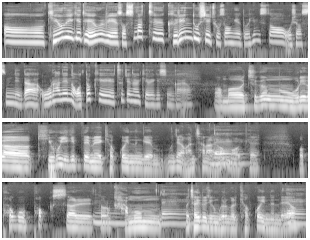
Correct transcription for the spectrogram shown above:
어, 기후위기 대응을 위해서 스마트 그린 도시 조성에도 힘써 오셨습니다. 올 한해는 어떻게 추진할 계획이신가요? 어, 뭐, 지금 우리가 기후이기 때문에 겪고 있는 게 문제가 많잖아요. 네. 뭐, 이렇게, 뭐, 폭우, 폭설, 또는 음, 가뭄. 네. 뭐 저희도 지금 그런 걸 겪고 있는데요. 네.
